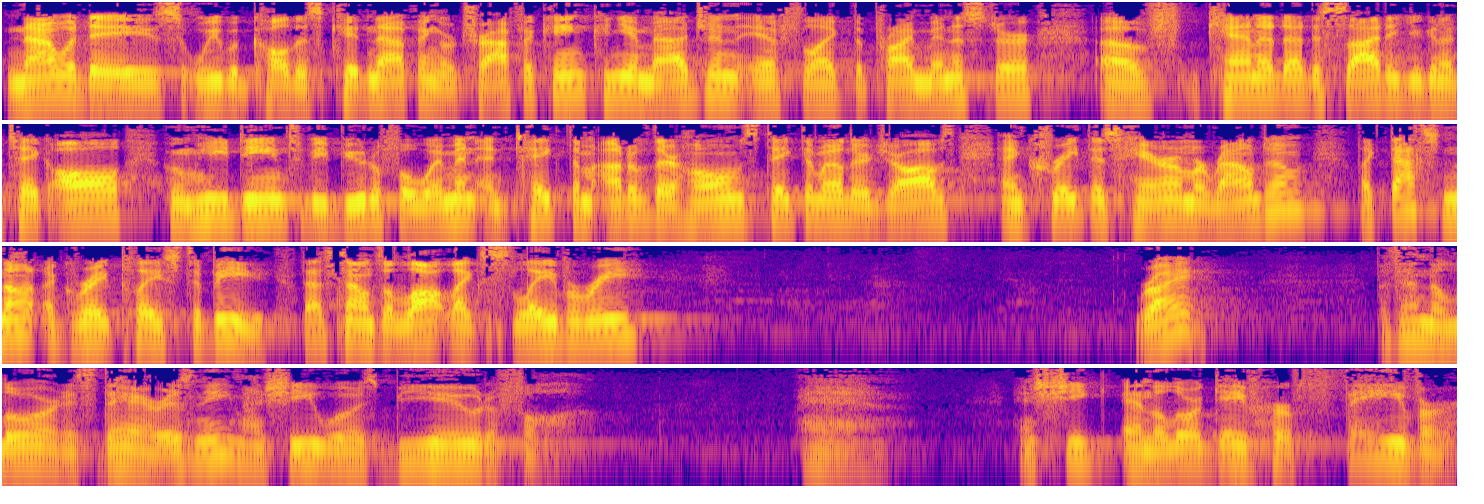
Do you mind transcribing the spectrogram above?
nowadays we would call this kidnapping or trafficking. Can you imagine if like the prime minister of Canada decided you're going to take all whom he deemed to be beautiful women and take them out of their homes, take them out of their jobs and create this harem around them? Like that's not a great place to be. That sounds a lot like slavery. Right? But then the Lord is there, isn't he? Man, she was beautiful. Man, and she and the Lord gave her favor.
